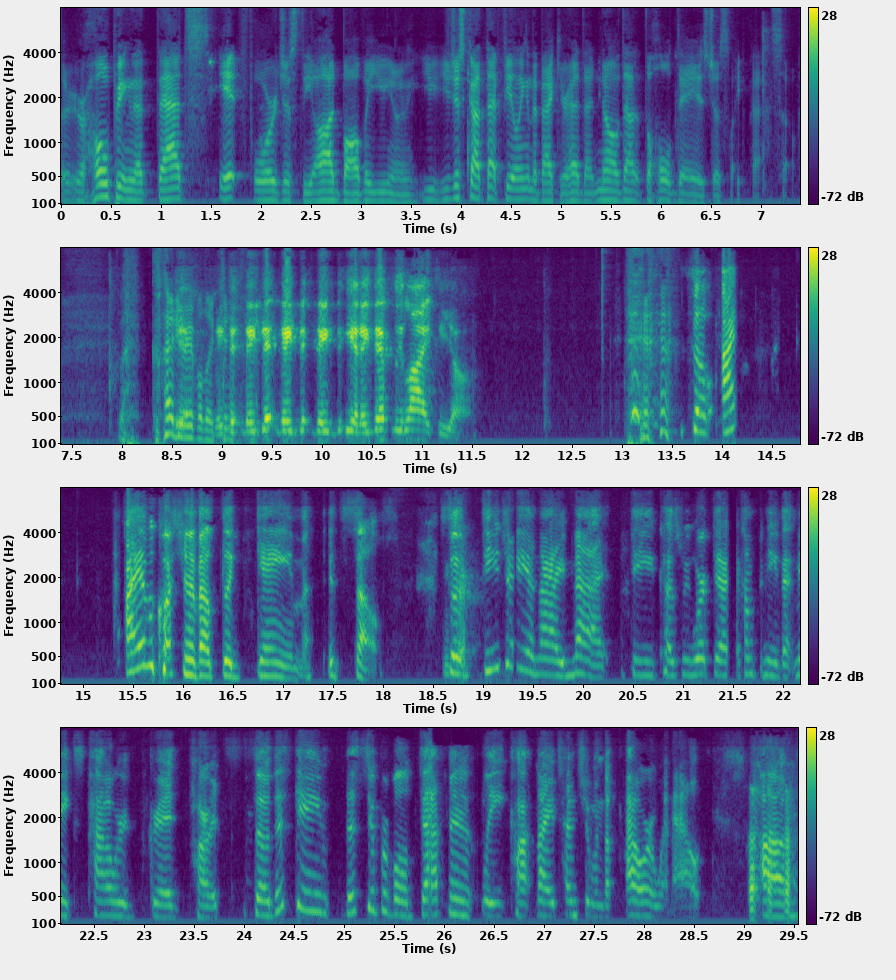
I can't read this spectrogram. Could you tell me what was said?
you're hoping that that's it for just the oddball, but you, you know you, you just got that feeling in the back of your head that no, that the whole day is just like that. So glad yeah, you're able to. They, con- they, they, they, they, yeah, they definitely lied to y'all. so I I have a question about the game itself. So okay. DJ and I met because we worked at a company that makes power grid parts. So this game, this Super Bowl definitely caught my attention when the power went out. Um,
